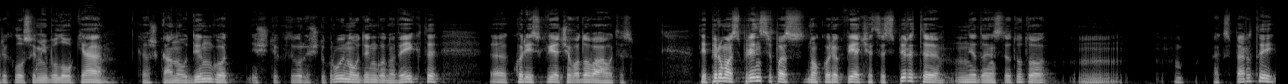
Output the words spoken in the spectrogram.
priklausomybių laukia kažką naudingo, iš tikrųjų, iš tikrųjų naudingo nuveikti, e, kuriais kviečia vadovautis. Tai pirmas principas, nuo kurio kviečia atsispirti Nida instituto mm, ekspertai,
